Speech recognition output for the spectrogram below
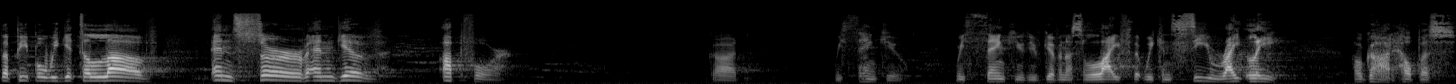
the people we get to love and serve and give up for. God, we thank you. We thank you that you've given us life that we can see rightly. Oh God, help us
